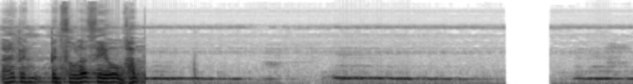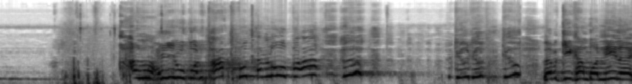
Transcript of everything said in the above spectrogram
อันนั้นเป็นเป็นโซลาร์เซลล์ครับ พุทธรูปวะเดี๋ยวเดี๋ยวเดี๋ยวแล้วเมื่อกี้ข้างบนนี้เลย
